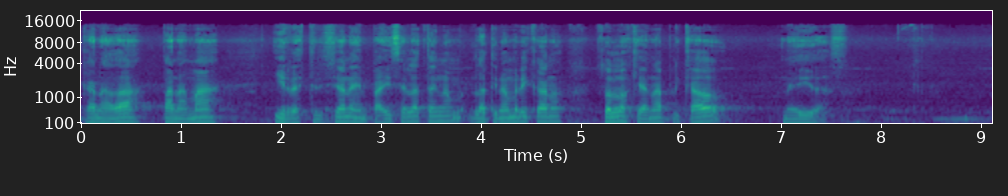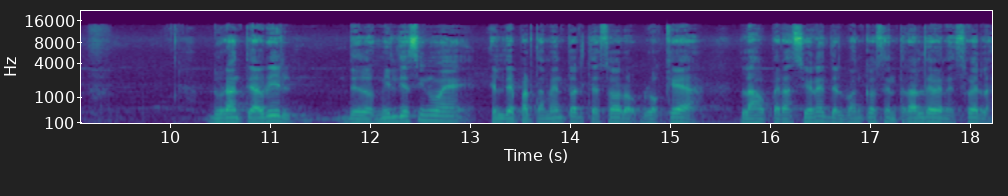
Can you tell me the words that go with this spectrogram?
Canadá, Panamá y restricciones en países latinoamericanos son los que han aplicado medidas. Durante abril de 2019, el Departamento del Tesoro bloquea las operaciones del Banco Central de Venezuela,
